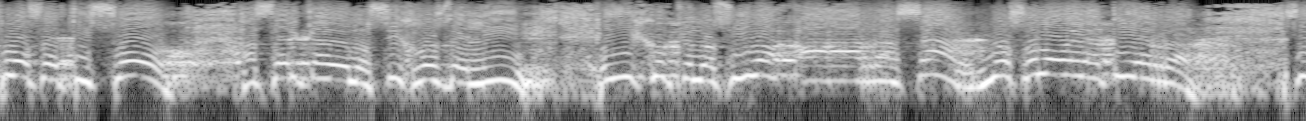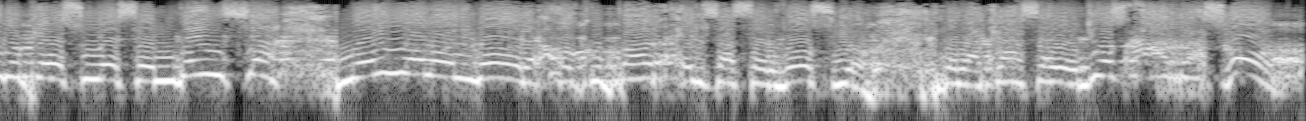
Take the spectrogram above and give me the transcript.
profetizó acerca de los hijos de Eli y dijo que los iba a arrasar, no solo de la tierra, sino que de su descendencia no iba a volver a ocupar el sacerdocio de la casa de Dios. Arrasó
